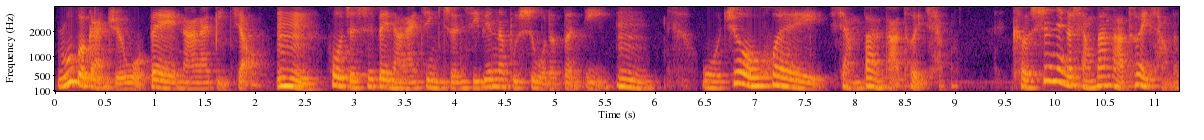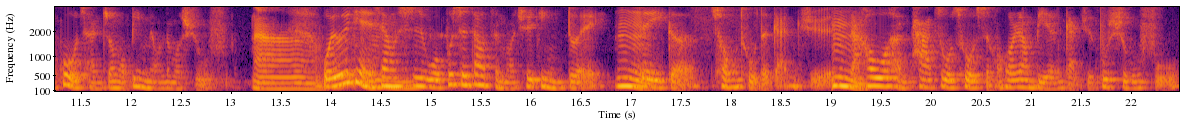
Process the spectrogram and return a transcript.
如果感觉我被拿来比较，嗯或者是被拿来竞争，即便那不是我的本意，嗯我就会想办法退场。可是那个想办法退场的过程中，我并没有那么舒服。啊，我有一点像是我不知道怎么去应对嗯这一个冲突的感觉，嗯然后我很怕做错什么或让别人感觉不舒服，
